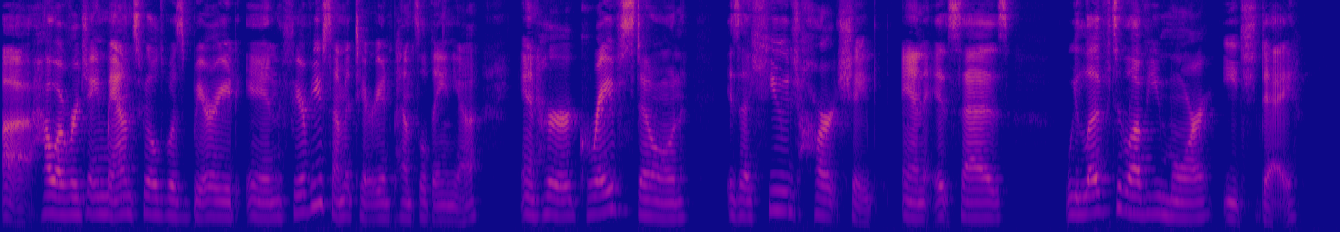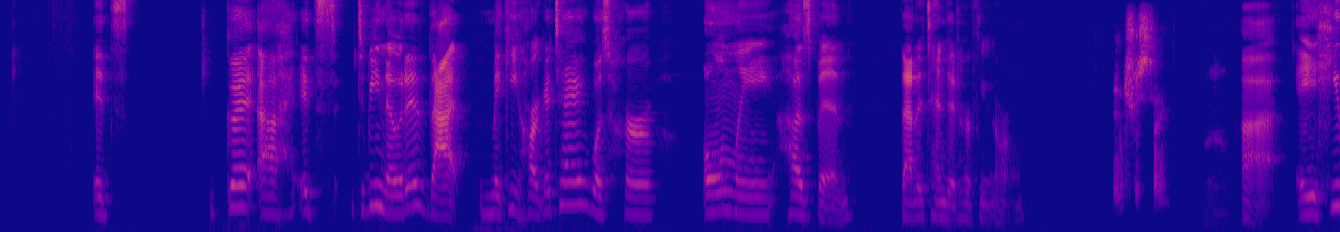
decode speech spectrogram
Uh, however, Jayne Mansfield was buried in Fairview Cemetery in Pennsylvania, and her gravestone is a huge heart shaped, and it says, We live to love you more each day. It's good. Uh, it's to be noted that Mickey Hargitay was her only husband that attended her funeral. Interesting. Uh, a, he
